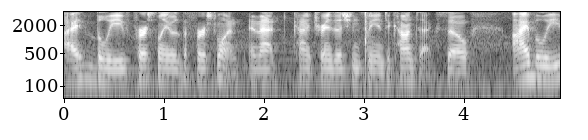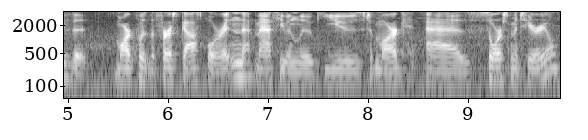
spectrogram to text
I believe personally it was the first one, and that kind of transitions me into context. So I believe that Mark was the first gospel written, that Matthew and Luke used Mark as source material.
